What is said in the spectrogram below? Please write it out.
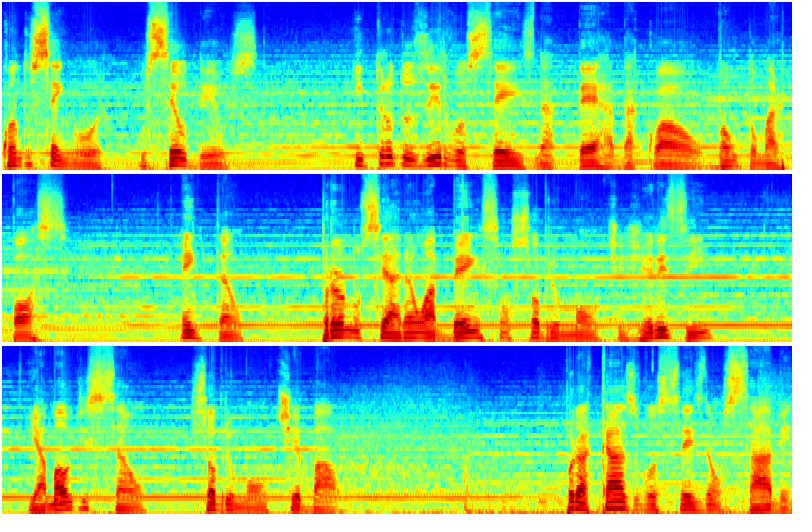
Quando o Senhor, o seu Deus, introduzir vocês na terra da qual vão tomar posse, então pronunciarão a bênção sobre o monte Gerizim e a maldição sobre o monte Ebal. Por acaso vocês não sabem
